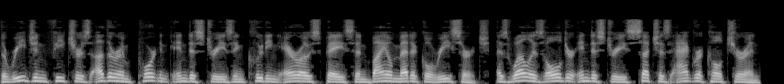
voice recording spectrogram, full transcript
the region features other important industries including aerospace and biomedical research, as well as older industries such as agriculture and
